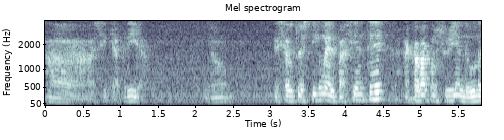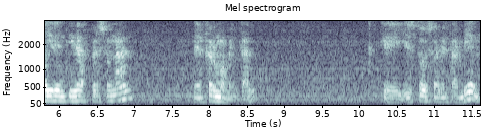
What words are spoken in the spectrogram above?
a psiquiatría. Ese autoestigma, el paciente acaba construyendo una identidad personal de enfermo mental. Eh, y esto se ve también.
